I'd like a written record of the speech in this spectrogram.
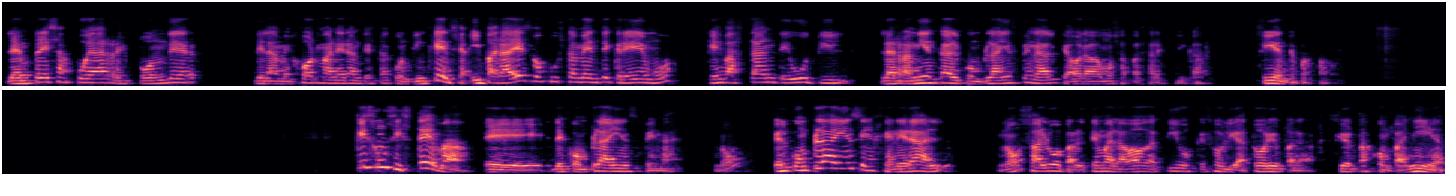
la empresa pueda responder de la mejor manera ante esta contingencia. Y para eso justamente creemos que es bastante útil la herramienta del compliance penal que ahora vamos a pasar a explicar. Siguiente, por favor. ¿Qué es un sistema eh, de compliance penal? ¿no? El compliance en general, ¿no? salvo para el tema de lavado de activos, que es obligatorio para ciertas compañías,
